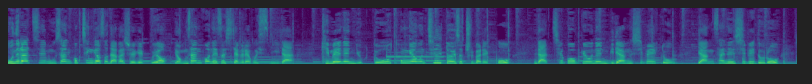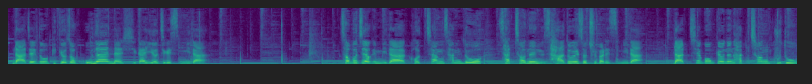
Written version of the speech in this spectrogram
오늘 아침 우산 꼭 챙겨서 나가셔야겠고요. 영상권에서 시작을 하고 있습니다. 김해는 6도, 통영은 7도에서 출발했고 낮 최고 기온은 밀양 11도, 양산은 12도로 낮에도 비교적 온화한 날씨가 이어지겠습니다. 서부 지역입니다. 거창 3도, 사천은 4도에서 출발했습니다. 낮 최고 기온은 합천 9도,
